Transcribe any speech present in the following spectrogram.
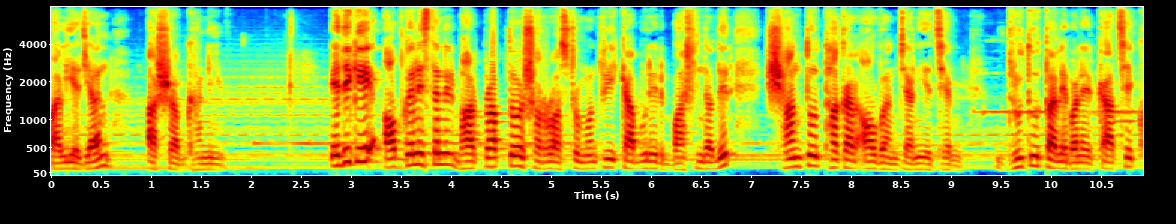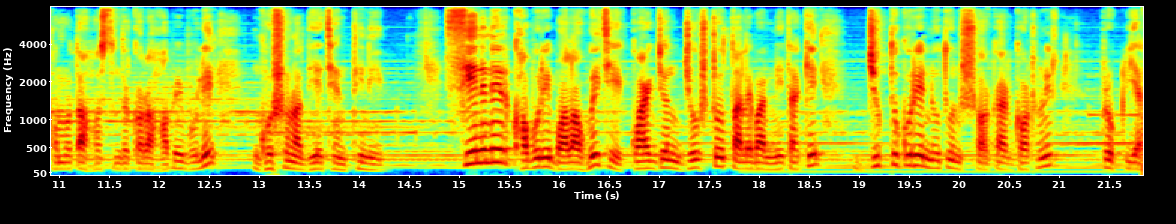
পালিয়ে যান আশরাফ ঘানি। এদিকে আফগানিস্তানের ভারপ্রাপ্ত স্বরাষ্ট্রমন্ত্রী কাবুলের বাসিন্দাদের শান্ত থাকার আহ্বান জানিয়েছেন। দ্রুত তালেবানের কাছে ক্ষমতা হস্তান্তর করা হবে বলে ঘোষণা দিয়েছেন তিনি। সিএনএনের খবরে বলা হয়েছে, কয়েকজন জ্যেষ্ঠ তালেবান নেতাকে যুক্ত করে নতুন সরকার গঠনের প্রক্রিয়া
